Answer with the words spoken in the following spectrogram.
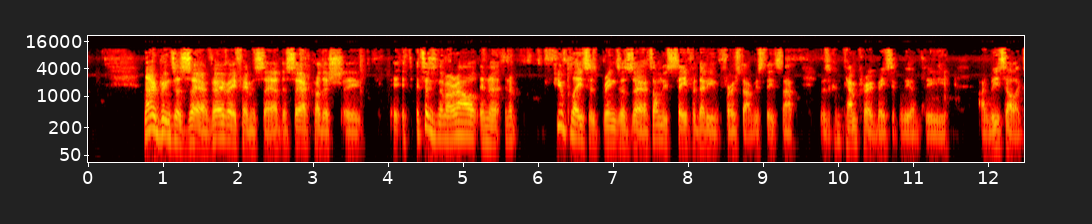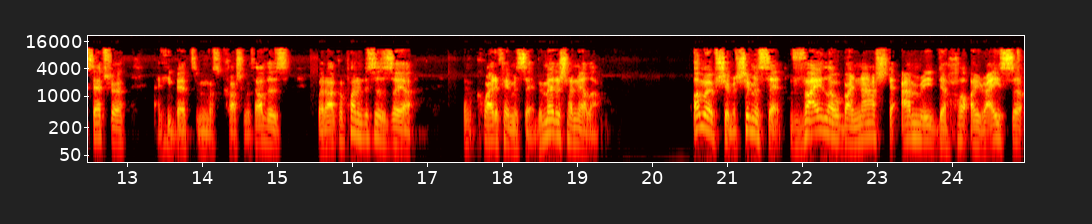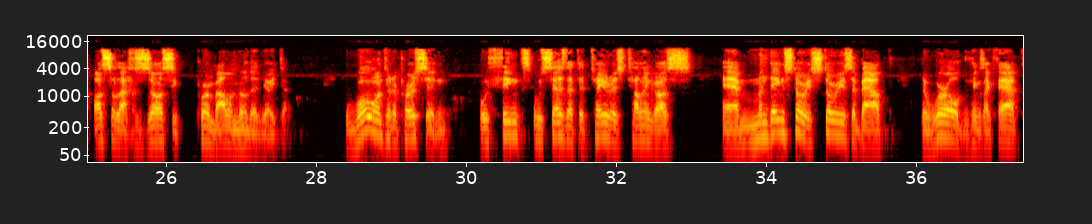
Now he brings a zer, very very famous zer, the zer kodesh. Uh, it, it, says the Maharal in a, in a few places brings a zer. It's only safer that he first. Obviously, it's not. It was a contemporary, basically, of the Arizal, etc. And he bets him was kosher with others. But Al Kapanim, this is a, quite a famous zer. B'medesh Hanela. Omer of Shimon. Shimon said, "Vaila barnash de amri de ha'iraisa osalach zosi purim ba'alma milda yoita." Woe unto the person who thinks, who says that the Torah is telling us um, mundane stories, stories about the world and things like that.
